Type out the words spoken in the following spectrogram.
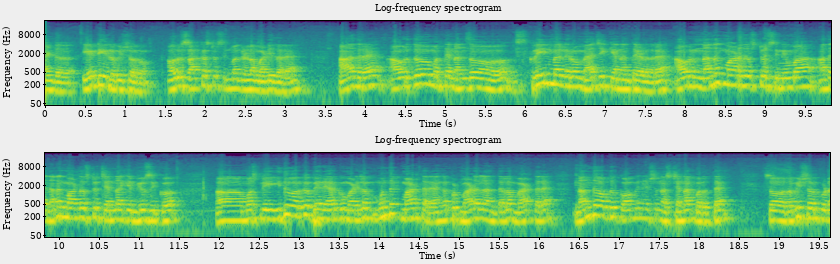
ಅಂಡ್ ಎ ಟಿ ರವೀಶ್ ಅವರು ಅವರು ಸಾಕಷ್ಟು ಸಿನಿಮಾಗಳನ್ನ ಮಾಡಿದ್ದಾರೆ. ಆದ್ರೆ ಅವ್ರದ್ದು ಮತ್ತೆ ನಂದು ಸ್ಕ್ರೀನ್ ಮೇಲೆ ಇರೋ ಮ್ಯಾಜಿಕ್ ಏನಂತ ಹೇಳಿದ್ರೆ, ಅವ್ರು ನನಗ್ ಮಾಡಿದಷ್ಟು ಸಿನಿಮಾ, ಅದೇ ನನಗ್ ಮಾಡಿದಷ್ಟು ಚೆನ್ನಾಗಿ ಮ್ಯೂಸಿಕ್ ಮೋಸ್ಟ್ಲಿ ಇದುವರೆಗೂ ಬೇರೆ ಯಾರಿಗೂ ಮಾಡಿಲ್ಲ. ಮುಂದಕ್ಕೆ ಮಾಡ್ತಾರೆ, ಹಂಗನ್ಬಿಟ್ಟು ಮಾಡಲ್ಲ ಅಂತೆಲ್ಲ ಮಾಡ್ತಾರೆ. ನಂದು ಅವ್ರದ್ದು ಕಾಂಬಿನೇಷನ್ ಅಷ್ಟು ಚೆನ್ನಾಗಿ ಬರುತ್ತೆ. ಸೊ ರವೀಶ್ ಅವ್ರು ಕೂಡ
